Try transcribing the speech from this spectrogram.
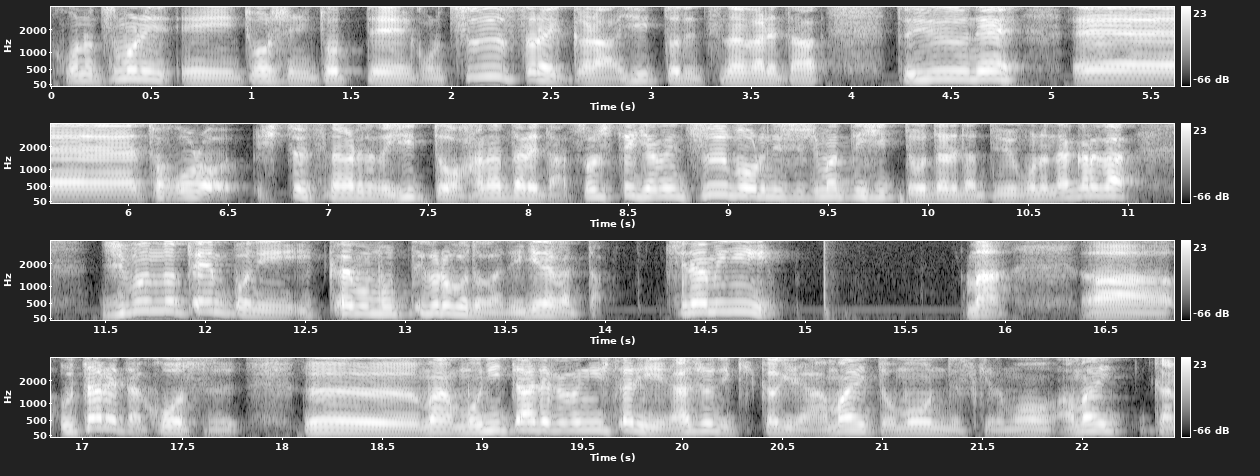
このつもり、えー、投手にとって、この2ストライクからヒットで繋がれたというね、えー、ところ、ヒットで繋がれたとヒットを放たれた。そして逆に2ボールにしてしまってヒットを打たれたという、このなかなか自分のテンポに一回も持ってくることができなかった。ちなみに、まあ、ああ打たれたコース、うーまあ、モニターで確認したり、ラジオで聞く限り甘いと思うんですけども、甘いか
